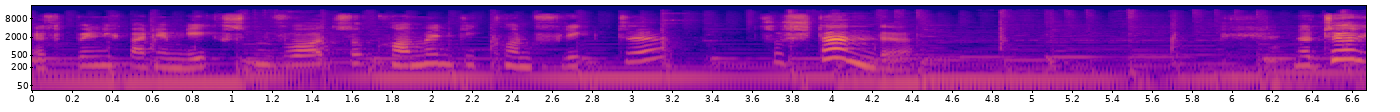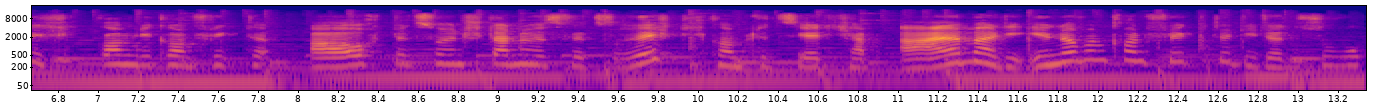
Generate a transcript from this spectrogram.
Jetzt bin ich bei dem nächsten Wort, so kommen die Konflikte zustande. Natürlich kommen die Konflikte auch dazu entstanden und es wird richtig kompliziert. Ich habe einmal die inneren Konflikte, die dazu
